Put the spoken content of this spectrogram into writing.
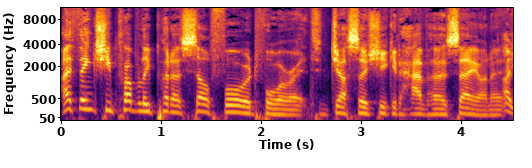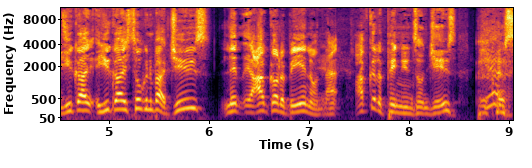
I think she probably put herself forward for it just so she could have her say on it. Oh, you guys, are you guys talking about Jews? Let I've got to be in on that. I've got opinions on Jews. because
